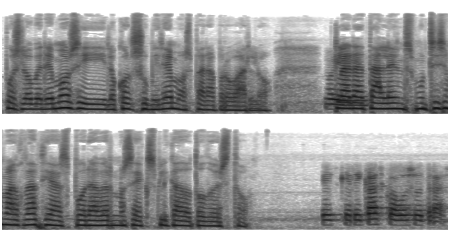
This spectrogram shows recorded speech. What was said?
Pues lo veremos y lo consumiremos para probarlo. Clara Talens, muchísimas gracias por habernos explicado todo esto. Es que ricasco a vosotras.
